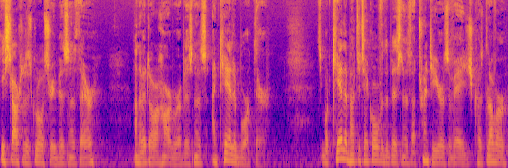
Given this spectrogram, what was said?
he started his grocery business there and a bit of a hardware business, and Caleb worked there. So, but Caleb had to take over the business at 20 years of age because Glover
